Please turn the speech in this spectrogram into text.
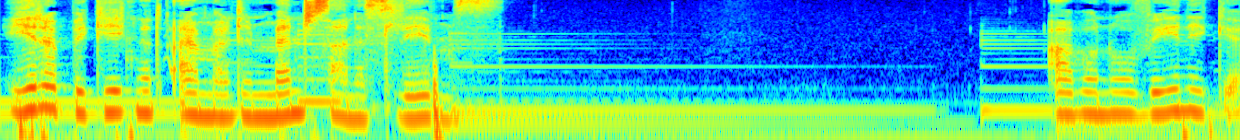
jeder begegnet einmal den Mensch seines Lebens, aber nur wenige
